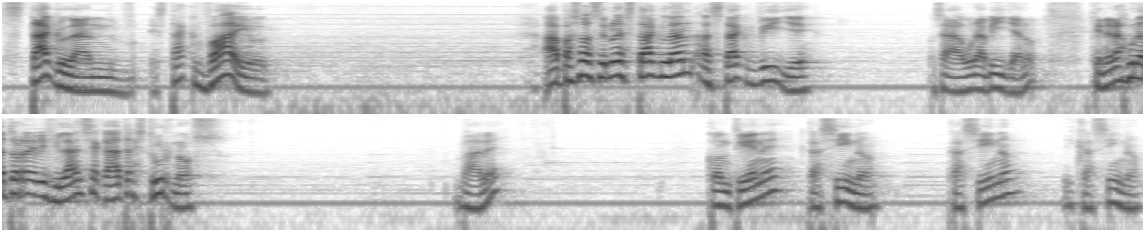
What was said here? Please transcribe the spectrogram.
Stackland Stackville Ha pasado a ser una Stackland a Stackville O sea, una villa, ¿no? Generas una torre de vigilancia cada tres turnos Vale Contiene casino Casino y casino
